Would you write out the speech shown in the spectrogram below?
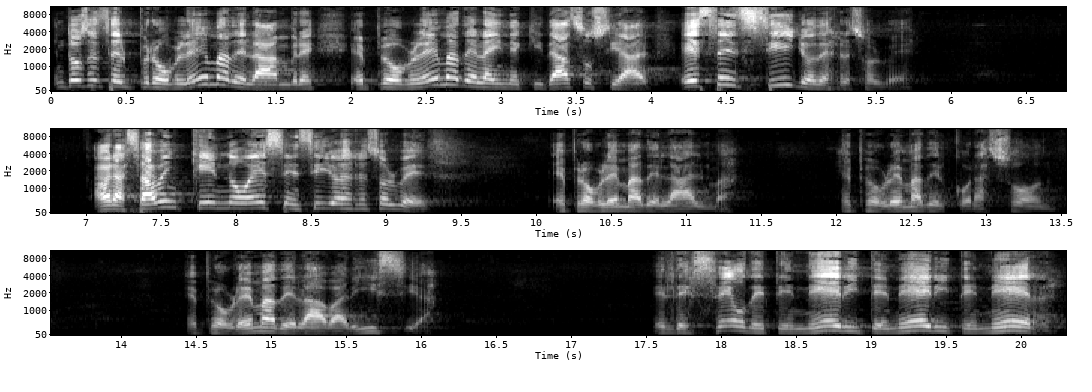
Entonces el problema del hambre, el problema de la inequidad social es sencillo de resolver. Ahora, ¿saben qué no es sencillo de resolver? El problema del alma, el problema del corazón, el problema de la avaricia, el deseo de tener y tener y tener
